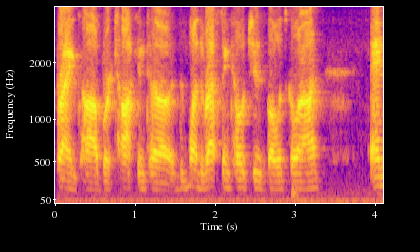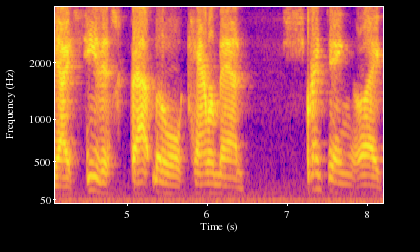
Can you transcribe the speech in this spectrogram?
Brian Cobb, were talking to one of the wrestling coaches about what's going on. And I see this fat little cameraman sprinting like,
